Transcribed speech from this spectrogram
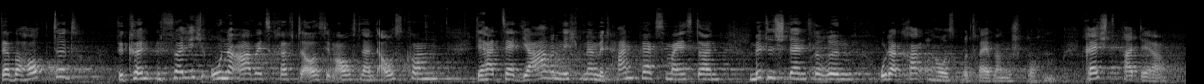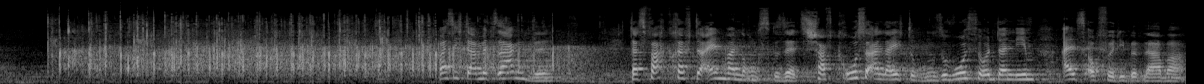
Wer behauptet, wir könnten völlig ohne Arbeitskräfte aus dem Ausland auskommen. Der hat seit Jahren nicht mehr mit Handwerksmeistern, Mittelständlerinnen oder Krankenhausbetreibern gesprochen. Recht hat er. Was ich damit sagen will, das Fachkräfteeinwanderungsgesetz schafft große Erleichterungen sowohl für Unternehmen als auch für die Bewerber.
